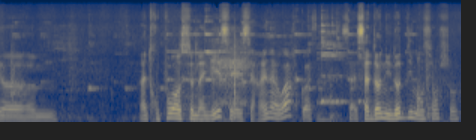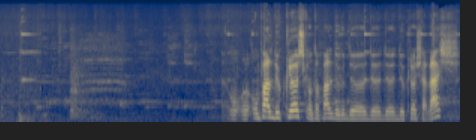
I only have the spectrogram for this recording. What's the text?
euh, un troupeau ensonaillé, c'est rien à voir quoi. Ça donne une autre dimension, je trouve. On, parle de cloche quand on parle de, de, de, à vache,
